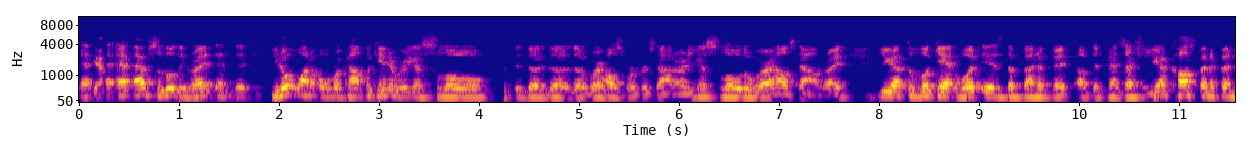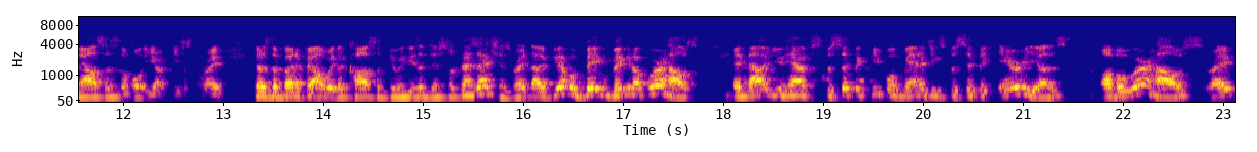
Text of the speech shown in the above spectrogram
yeah. A- absolutely right? And uh, you don't want to overcomplicate it. Where you're going to slow the, the, the warehouse workers down or you're going to slow the warehouse down right? You have to look at what is the benefit of the transaction. You have cost benefit analysis the whole erp system right? Does the benefit outweigh the cost of doing these additional transactions right? Now if you have a big big enough warehouse and now you have specific people managing specific areas of a warehouse, right?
